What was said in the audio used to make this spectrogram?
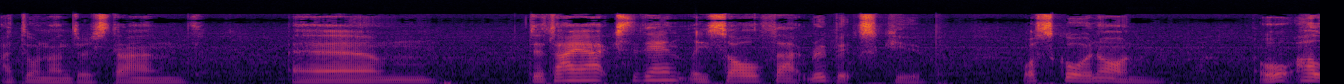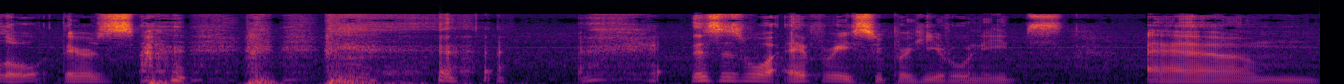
I don't understand. Um, did I accidentally solve that Rubik's Cube? What's going on? Oh, hello. There's. this is what every superhero needs. Um,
